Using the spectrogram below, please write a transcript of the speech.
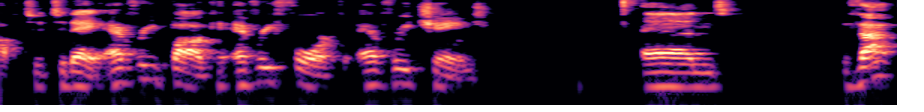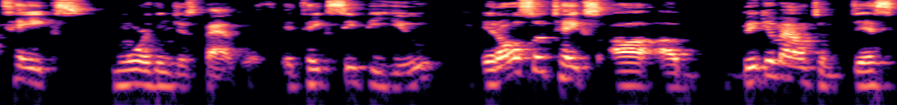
up to today. Every bug, every fork, every change and that takes more than just bandwidth. It takes CPU. It also takes a, a big amount of disk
